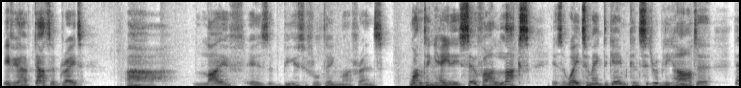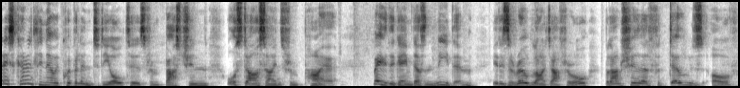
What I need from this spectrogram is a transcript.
If you have that upgrade, ah, life is a beautiful thing, my friends. One thing Hades so far lacks is a way to make the game considerably harder. There is currently no equivalent to the altars from Bastion or star signs from Pyre. Maybe the game doesn't need them, it is a roguelite after all, but I'm sure that for those of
